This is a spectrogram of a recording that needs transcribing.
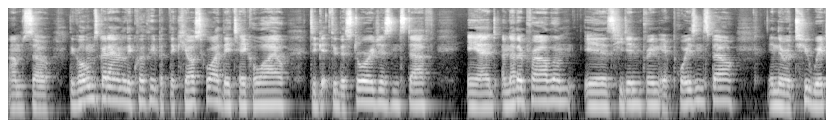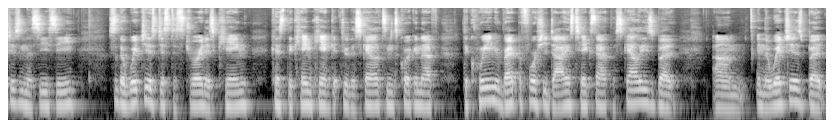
Um, so the golems go down really quickly, but the kill squad, they take a while to get through the storages and stuff. And another problem is he didn't bring a poison spell, and there were two witches in the CC. So the witches just destroyed his king because the king can't get through the skeletons quick enough. The queen, right before she dies, takes out the skellies, but um, and the witches. But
